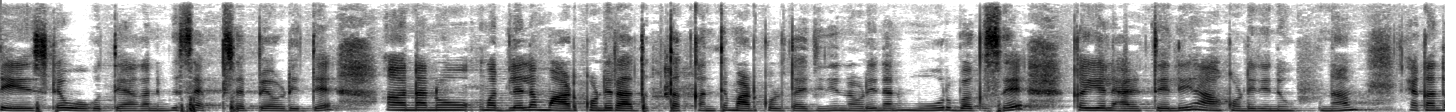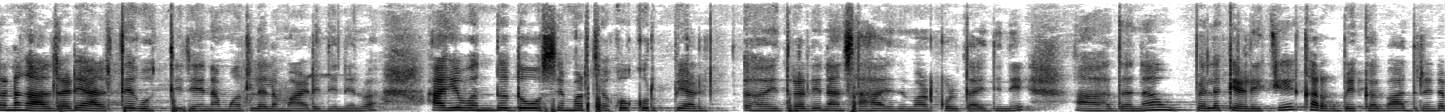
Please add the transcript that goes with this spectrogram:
ಟೇಸ್ಟೇ ಹೋಗುತ್ತೆ. ಆಗ ನಿಮಗೆ ಸಪ್ಪೆ ಸಪ್ಪೆ ಹೊಡಿತೆ. ನಾನು ಮೊದಲೆಲ್ಲ ಮಾಡ್ಕೊಂಡಿರೋ ಅದಕ್ಕೆ ತಕ್ಕಂತೆ ಮಾಡ್ಕೊಳ್ತಾ ಇದ್ದೀನಿ. ನೋಡಿ, ನಾನು ಮೂರು ಬಗ್ಸೆ ಕೈಯಲ್ಲಿ ಅಳತೆಯಲ್ಲಿ ಹಾಕ್ಕೊಂಡಿದ್ದೀನಿ ಉಪ್ಪನ್ನ. ಯಾಕಂದರೆ ನಂಗೆ ಆಲ್ರೆಡಿ ಅಳತೆ ಗೊತ್ತಿದೆ. ನಾನು ಮೊದಲೆಲ್ಲ ಮಾಡಿದ್ದೀನಿ ಅಲ್ವಾ ಹಾಗೆ ಒಂದು ದೋಸೆ ಮಡ್ಚೋಕ್ಕೋ ಕುರ್ಪಿ ಅಳ್ ಇದರಲ್ಲಿ ನಾನು ಸಹ ಇದು ಮಾಡ್ಕೊಳ್ತಾ ಇದ್ದೀನಿ. ಅದನ್ನು ಉಪ್ಪೆಲ್ಲ ಕೆಳಗೆ ಕರಗಬೇಕಲ್ವ? ಅದರಿಂದ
